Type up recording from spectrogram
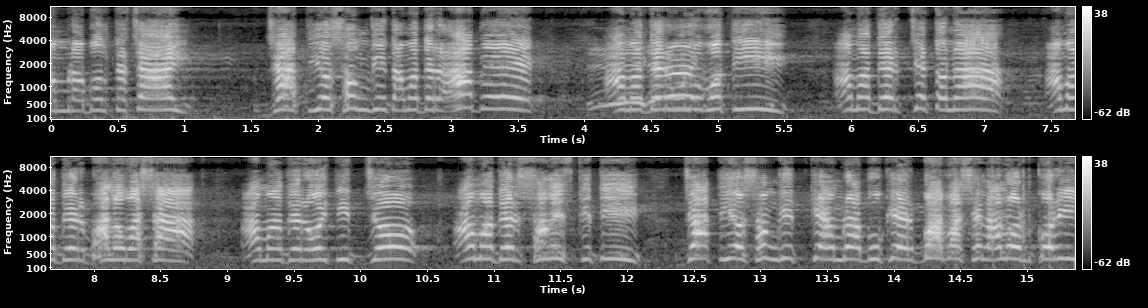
আমরা বলতে চাই জাতীয় সংগীত আমাদের আবেগ আমাদের অনুভূতি আমাদের চেতনা আমাদের ভালোবাসা আমাদের ঐতিহ্য আমাদের সংস্কৃতি জাতীয় সঙ্গীতকে আমরা বুকের বাবাসে লালন করি।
